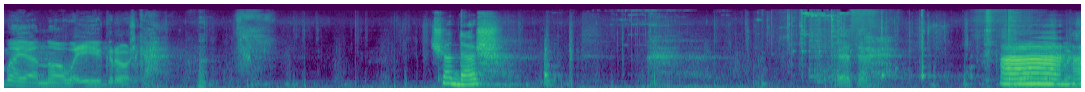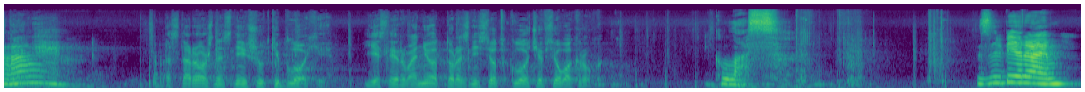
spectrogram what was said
Моя новая игрушка. Чё дашь? Это... А, а, гвоздями. Осторожно, с ней шутки плохи. Если рванет, то разнесет в клочья все вокруг. класс. Забираем.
